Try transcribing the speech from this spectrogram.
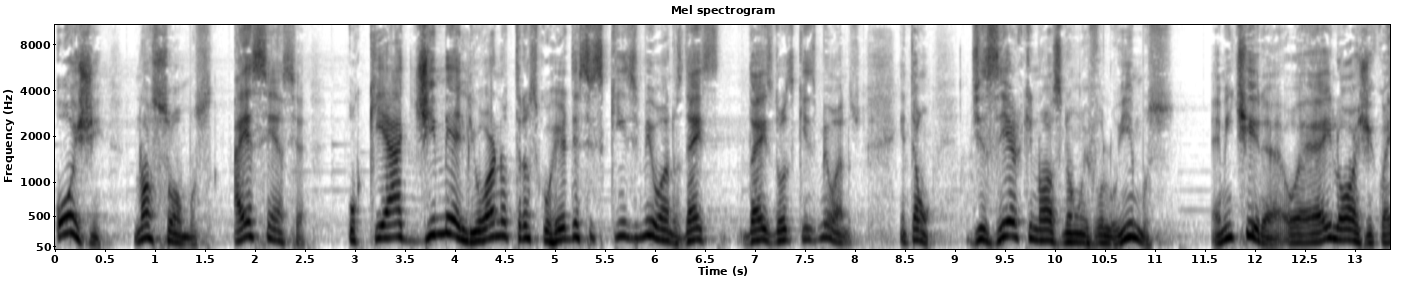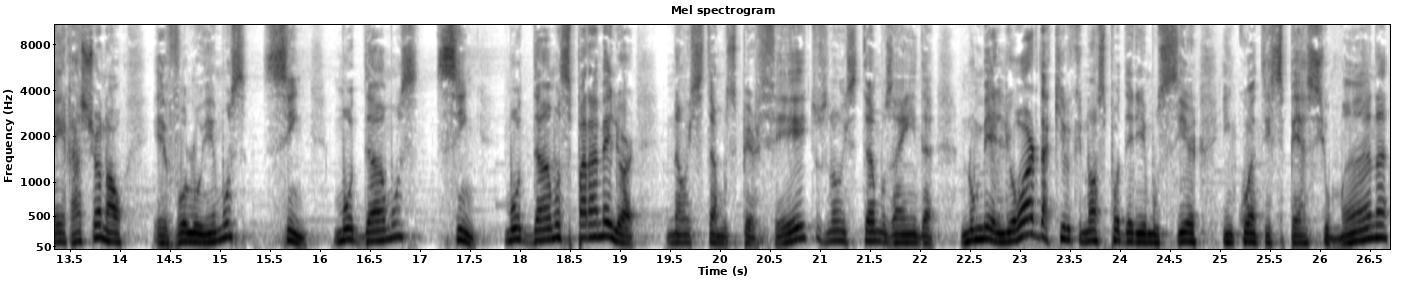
Hoje, nós somos a essência, o que há de melhor no transcorrer desses 15 mil anos, 10, 10 12, 15 mil anos. Então, dizer que nós não evoluímos é mentira, é ilógico, é irracional. Evoluímos sim, mudamos sim, mudamos para melhor. Não estamos perfeitos, não estamos ainda no melhor daquilo que nós poderíamos ser enquanto espécie humana,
